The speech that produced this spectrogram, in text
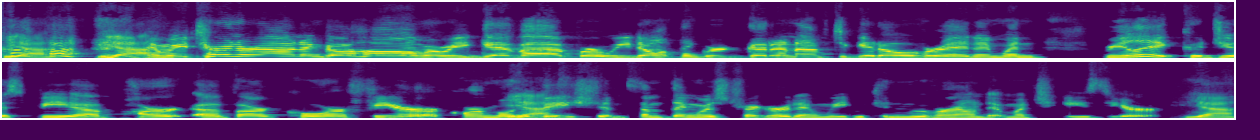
Yeah. Yeah. and we turn around and go home or we give up or we don't think we're good enough to get over it. And when really it could just be a part of our core fear, our core motivation. Yes. Something was triggered and we can move around it much easier. Yeah.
